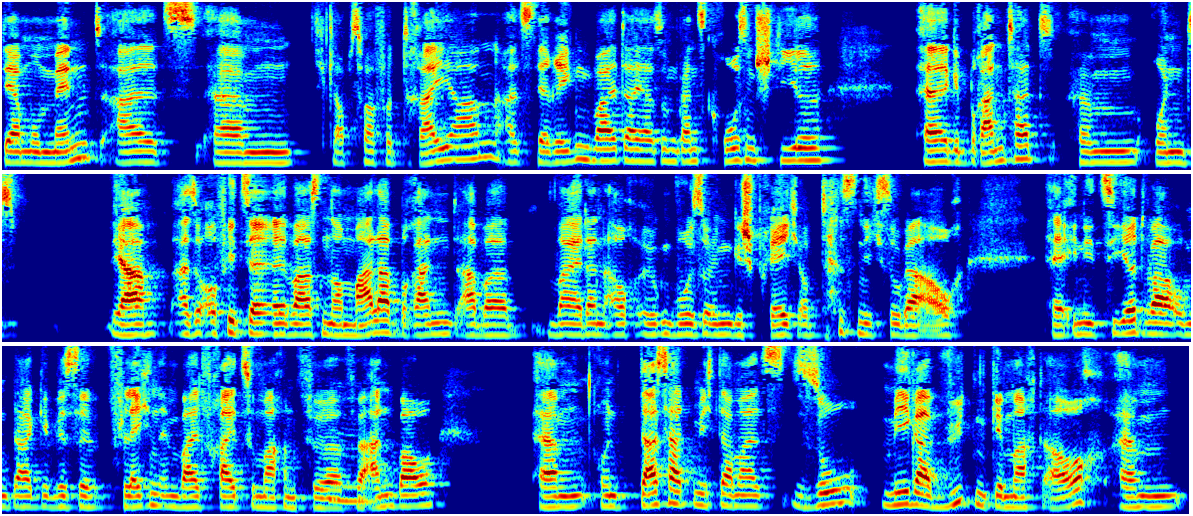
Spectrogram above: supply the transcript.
der Moment, als, ähm, ich glaube, es war vor drei Jahren, als der Regenwald da ja so im ganz großen Stil äh, gebrannt hat. Ähm, und ja, also offiziell war es ein normaler Brand, aber war ja dann auch irgendwo so im Gespräch, ob das nicht sogar auch äh, initiiert war, um da gewisse Flächen im Wald frei zu machen für, mhm. für Anbau. Ähm, und das hat mich damals so mega wütend gemacht auch. Ähm,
